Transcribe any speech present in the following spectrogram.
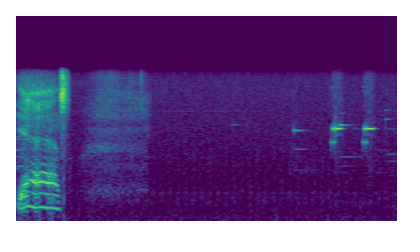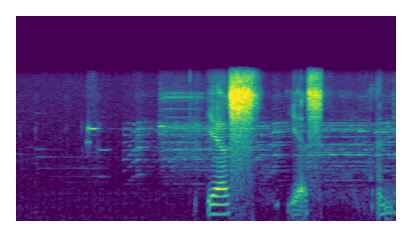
Yes! Yes, yes, and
